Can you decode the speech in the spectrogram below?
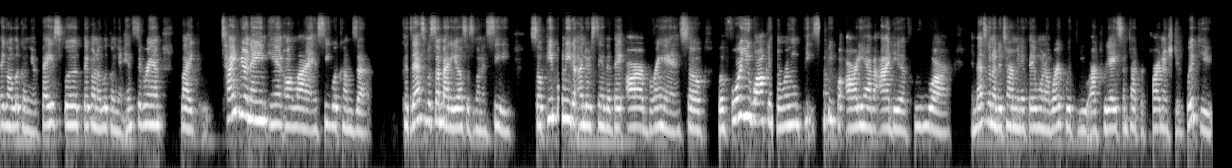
they're going to look on your Facebook, they're going to look on your Instagram. Like type your name in online and see what comes up because that's what somebody else is going to see. So people need to understand that they are a brand. So before you walk in the room, some people already have an idea of who you are. And that's going to determine if they want to work with you or create some type of partnership with you.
